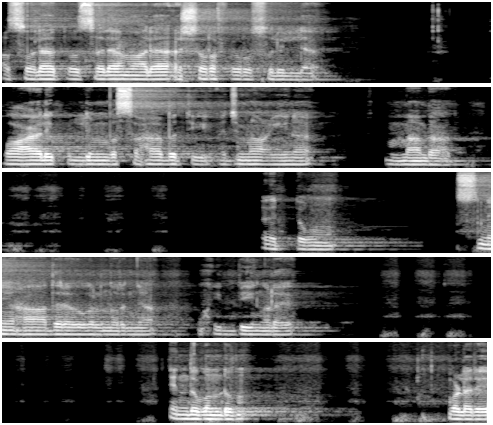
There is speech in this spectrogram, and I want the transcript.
الصلاة والسلام على أشرف رسل الله وعلى كل والصحابة أجمعين ما بعد ഏറ്റവും സ്നേഹാദരവുകൾ നിറഞ്ഞ മുഹിബീങ്ങളെ എന്തുകൊണ്ടും വളരെ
